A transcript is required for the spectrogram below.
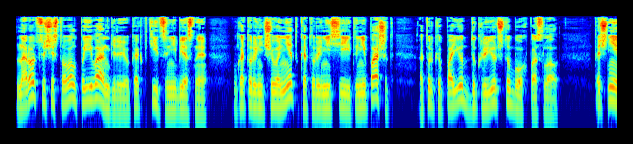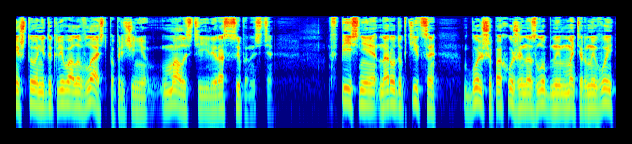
Народ существовал по Евангелию, как птица небесная, у которой ничего нет, который не сеет и не пашет, а только поет да что Бог послал. Точнее, что не доклевала власть по причине малости или рассыпанности. В песне «Народа птицы», больше похожей на злобный матерный вой,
